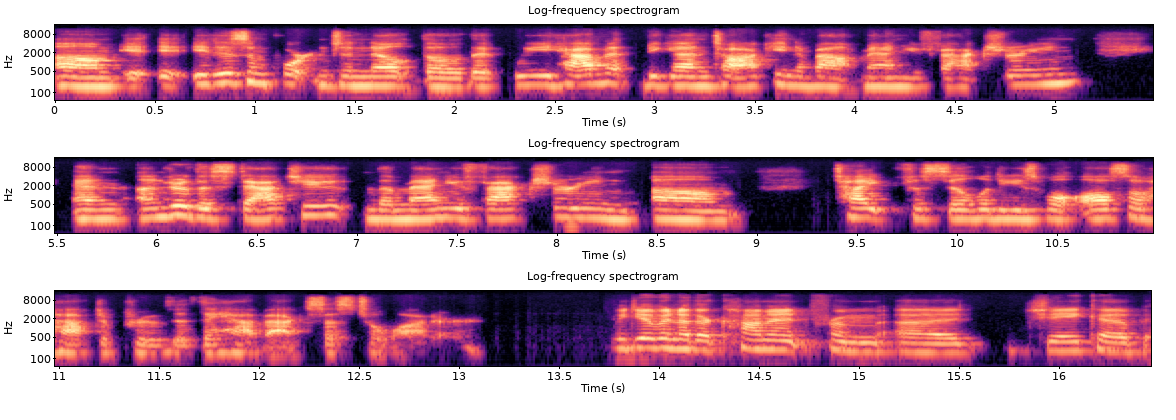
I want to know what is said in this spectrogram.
Um, it, it is important to note though that we haven't begun talking about manufacturing. And under the statute the manufacturing um, type facilities will also have to prove that they have access to water. We do have another comment from uh, Jacob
